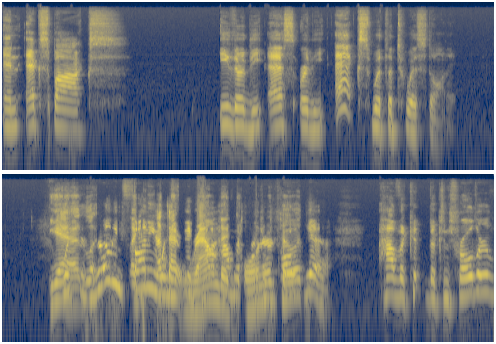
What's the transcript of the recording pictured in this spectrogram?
an Xbox, either the S or the X with a twist on it. Yeah, which is look- really like, it's funny got when you that think about how rounded corner to it. Yeah, how the the controller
